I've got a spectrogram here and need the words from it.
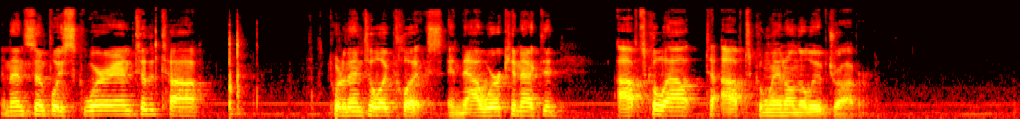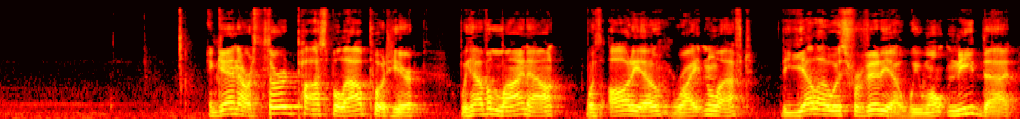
and then simply square into the top, put it until it clicks. And now we're connected optical out to optical in on the loop driver. Again, our third possible output here, we have a line out with audio right and left. The yellow is for video. We won't need that.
